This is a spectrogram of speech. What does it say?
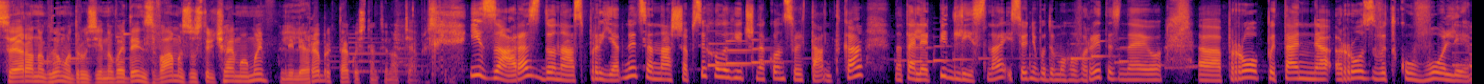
Це ранок вдома, друзі. Новий день з вами зустрічаємо ми, Лілія Ребрик та Костянтин Октябрьський. І зараз до нас приєднується наша психологічна консультантка Наталія Підлісна. І сьогодні будемо говорити з нею е, про питання розвитку волі.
